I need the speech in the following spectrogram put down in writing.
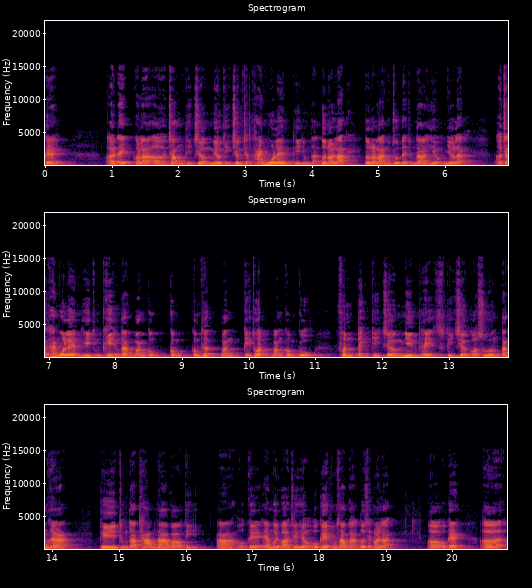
Ok. Ở đấy có là ở trong thị trường nếu thị trường trạng thái mua lên thì chúng ta tôi nói lại, tôi nói lại một chút để chúng ta hiểu nhớ lại. Ở trạng thái mua lên thì chúng khi chúng ta bằng công công công thức, bằng kỹ thuật, bằng công cụ phân tích thị trường nhìn thấy thị trường có xu hướng tăng giá thì chúng ta tham gia vào thị à ok em mới vào chưa hiểu ok không sao cả tôi sẽ nói lại ờ, ok ờ,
